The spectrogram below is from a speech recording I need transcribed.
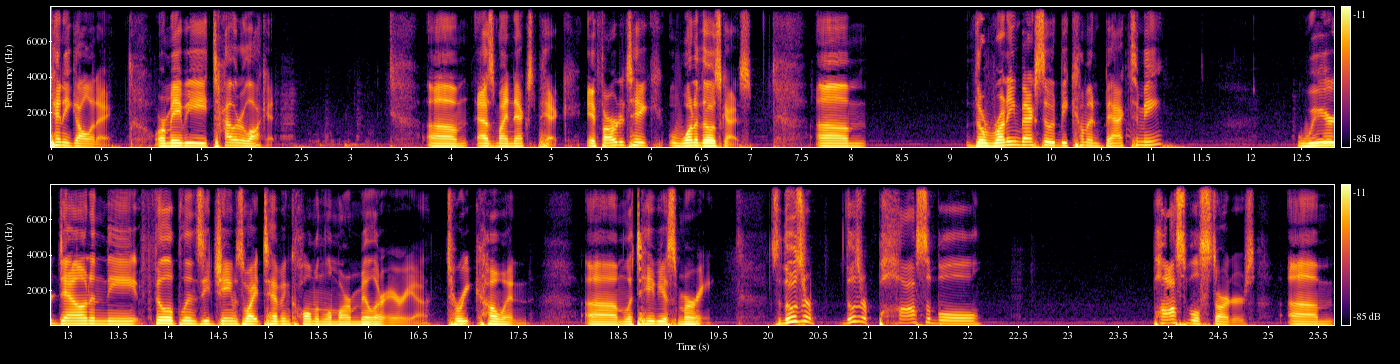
Kenny Golladay or maybe Tyler Lockett um, as my next pick, if I were to take one of those guys, um, the running backs that would be coming back to me, we're down in the Philip Lindsay, James White, Tevin Coleman, Lamar Miller area. Tarik Cohen, um, Latavius Murray. So those are those are possible possible starters. Um,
